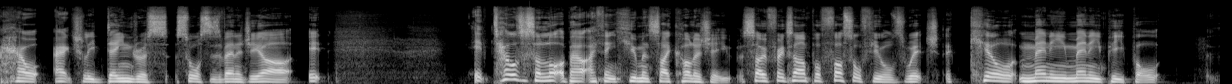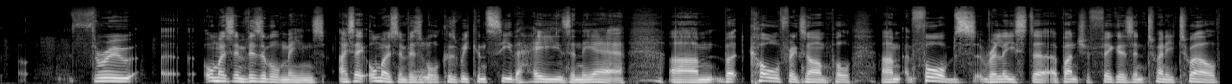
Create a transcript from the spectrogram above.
how actually dangerous sources of energy are, it it tells us a lot about, I think, human psychology. So, for example, fossil fuels, which kill many, many people through almost invisible means. I say almost invisible because mm. we can see the haze in the air. Um, but coal, for example, um, Forbes released a, a, bunch of figures in 2012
